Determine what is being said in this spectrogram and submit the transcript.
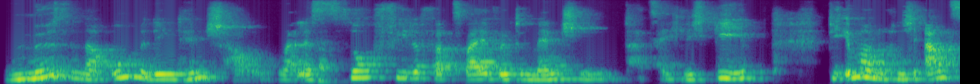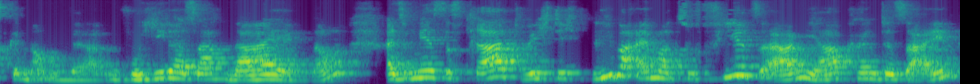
müssen da unbedingt hinschauen, weil es so viele verzweifelte Menschen tatsächlich gibt, die immer noch nicht ernst genommen werden, wo jeder sagt, nein. Ne? Also mir ist es gerade wichtig, lieber einmal zu viel sagen, ja, könnte sein,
